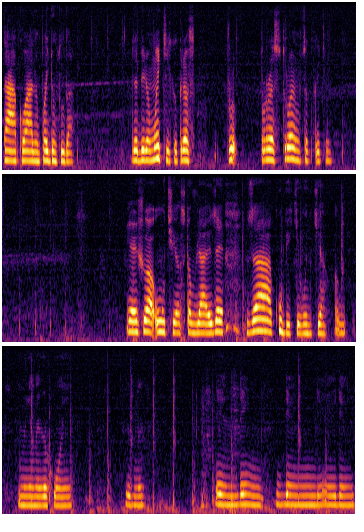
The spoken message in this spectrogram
Так, ладно, пойдем туда. Заберем эти и как раз пр простроимся к этим. Я еще ути оставляю за, за кубики вон те. а У меня наверху они видны. День, день, день, день, день.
